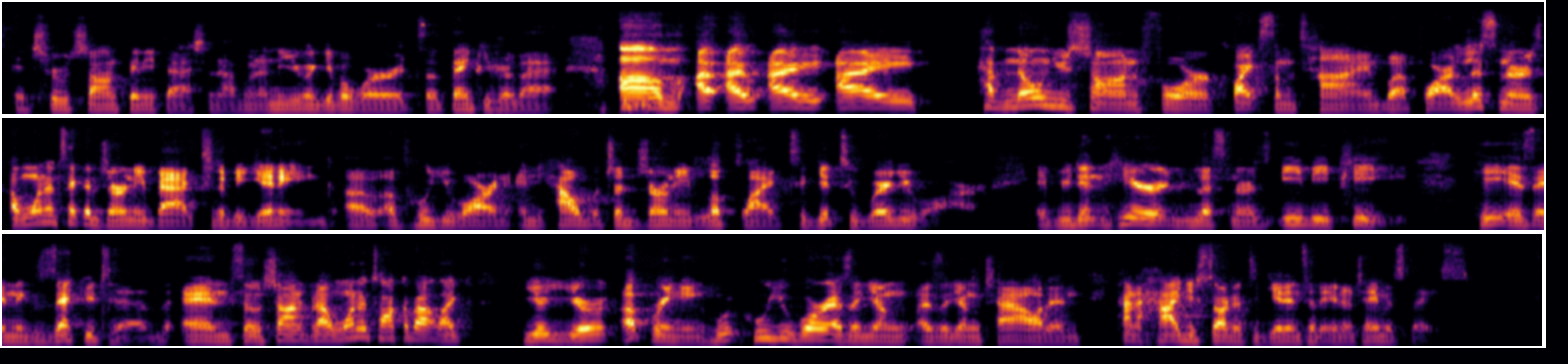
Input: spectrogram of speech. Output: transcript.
In true Sean Finney fashion, I knew you were gonna give a word, so thank you for that. Um, I, I, I, I have known you, Sean, for quite some time, but for our listeners, I want to take a journey back to the beginning of, of who you are and, and how what your journey looked like to get to where you are. If you didn't hear listeners, EVP, he is an executive. And so, Sean, but I want to talk about like your your upbringing, who, who you were as a young as a young child, and kind of how you started to get into the entertainment space.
